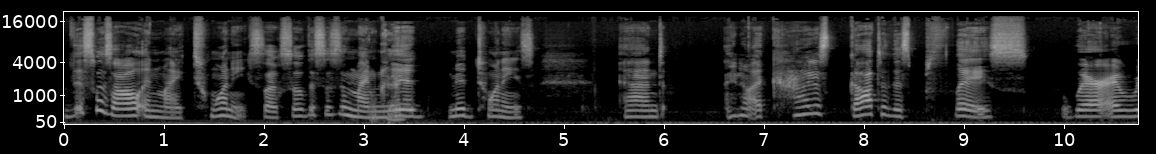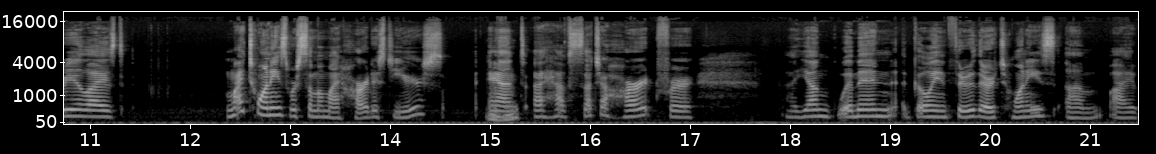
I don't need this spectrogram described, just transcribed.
this was all in my 20s so so this is in my okay. mid mid 20s and you know i kind of just got to this place where i realized my 20s were some of my hardest years mm-hmm. and i have such a heart for uh, young women going through their 20s, um, I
